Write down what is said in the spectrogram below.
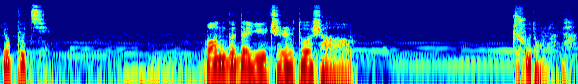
又不解。王哥的离职多少触动了他。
